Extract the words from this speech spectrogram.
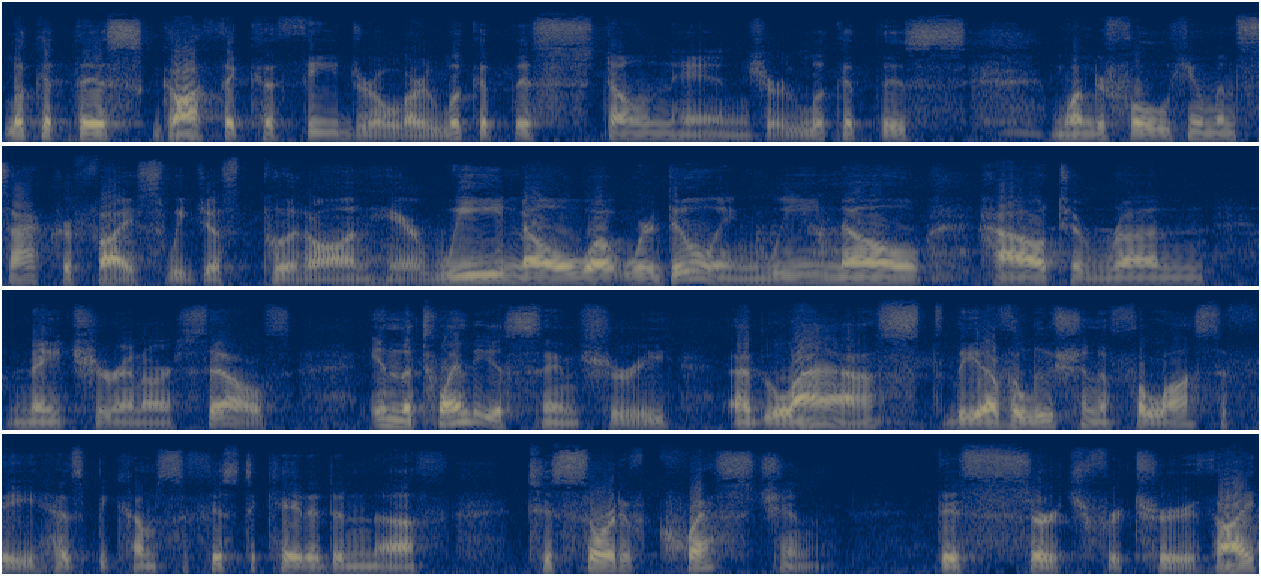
Look at this Gothic cathedral, or look at this Stonehenge, or look at this wonderful human sacrifice we just put on here. We know what we're doing, we know how to run nature and ourselves. In the 20th century, at last, the evolution of philosophy has become sophisticated enough to sort of question this search for truth. I,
